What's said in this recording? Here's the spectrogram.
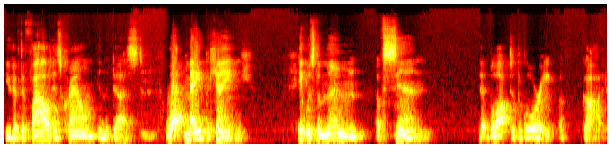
you have defiled his crown in the dust. What made the change? It was the moon of sin that blocked the glory of God.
